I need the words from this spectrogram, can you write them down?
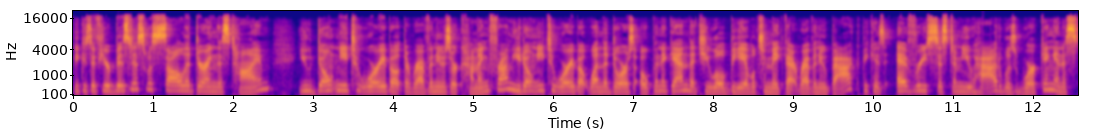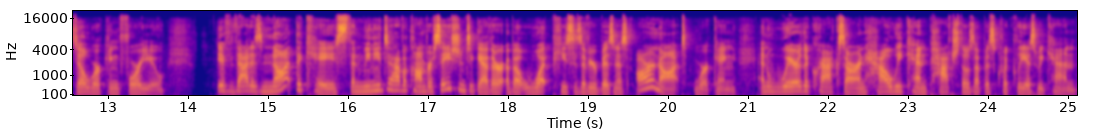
Because if your business was solid during this time, you don't need to worry about the revenues are coming from. You don't need to worry about when the doors open again that you will be able to make that revenue back because every system you had was working and is still working for you if that is not the case, then we need to have a conversation together about what pieces of your business are not working and where the cracks are and how we can patch those up as quickly as we can.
